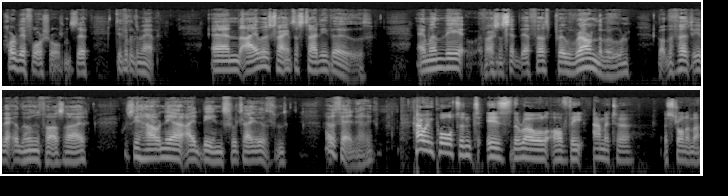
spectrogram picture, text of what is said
horribly foreshortened, so difficult to map. And I was trying to study those. And when the Russians sent their first probe round the moon, got the first feedback of the moon's far side, to see how near I'd been through triangulation. I was fairly near, I think. How important is the role of the amateur astronomer?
